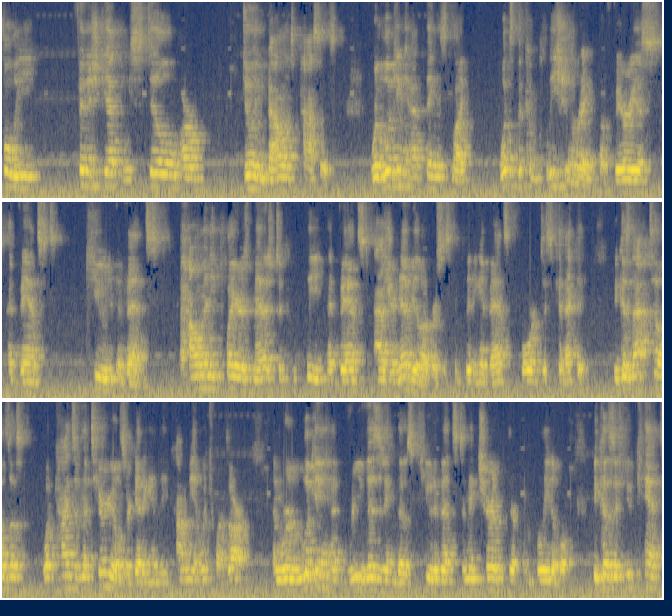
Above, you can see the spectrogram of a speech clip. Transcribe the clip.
fully finished yet. We still are doing balance passes. We're looking at things like what's the completion rate of various advanced queued events? how many players manage to complete advanced Azure Nebula versus completing advanced Borg Disconnected, because that tells us what kinds of materials are getting in the economy and which ones aren't. And we're looking at revisiting those queued events to make sure that they're completable. Because if you can't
